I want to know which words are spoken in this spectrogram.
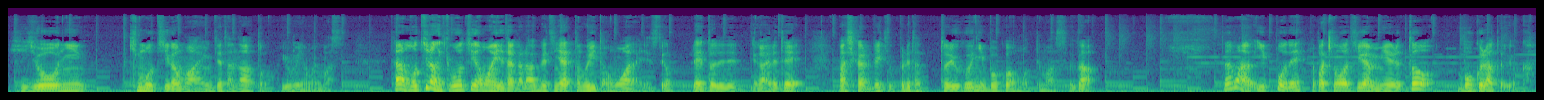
非常に気持ちが前に出たなというふうに思います。ただもちろん気持ちが前に出たから別にやってもいいとは思わないですよ。レッドでがれて、まあ叱るべきプレーだというふうに僕は思ってますが、ただまあ一方でやっぱ気持ちが見えると僕らというか、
